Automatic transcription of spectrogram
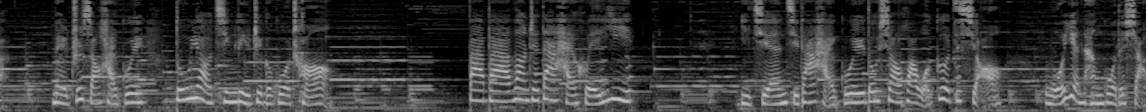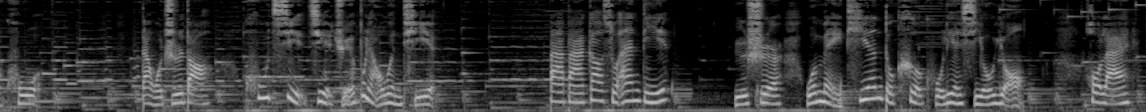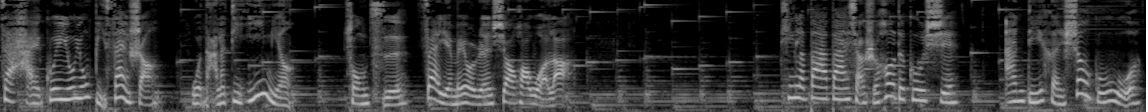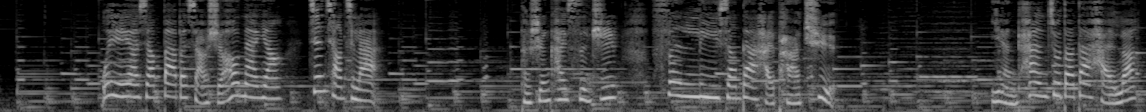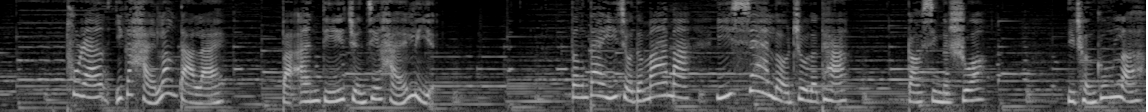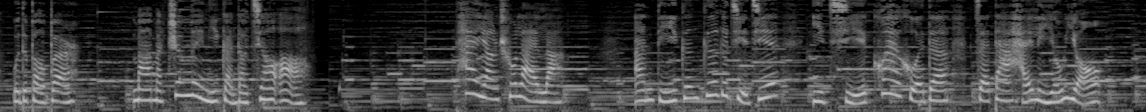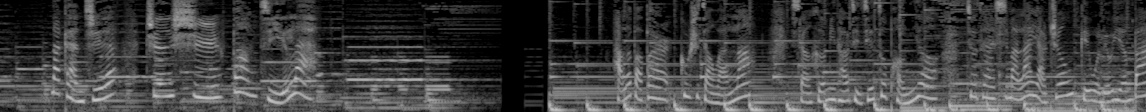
每只小海龟都要经历这个过程。爸爸望着大海回忆：以前其他海龟都笑话我个子小，我也难过的想哭。但我知道，哭泣解决不了问题。爸爸告诉安迪，于是我每天都刻苦练习游泳。后来在海龟游泳比赛上，我拿了第一名。从此再也没有人笑话我了。听了爸爸小时候的故事，安迪很受鼓舞。我也要像爸爸小时候那样坚强起来。他伸开四肢，奋力向大海爬去。眼看就到大海了，突然一个海浪打来，把安迪卷进海里。等待已久的妈妈一下搂住了他，高兴地说：“你成功了，我的宝贝儿。”妈妈真为你感到骄傲。太阳出来了，安迪跟哥哥姐姐一起快活的在大海里游泳，那感觉真是棒极了。好了，宝贝儿，故事讲完啦。想和蜜桃姐姐做朋友，就在喜马拉雅中给我留言吧。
